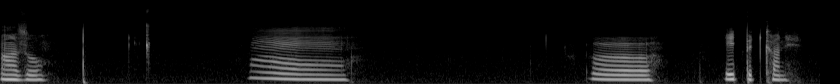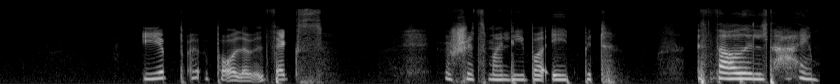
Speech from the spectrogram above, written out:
Also. Hm. Äh. 8-Bit kann ich. Yep, Power Level 6. Ich jetzt mein lieber 8-Bit. It's a little time.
